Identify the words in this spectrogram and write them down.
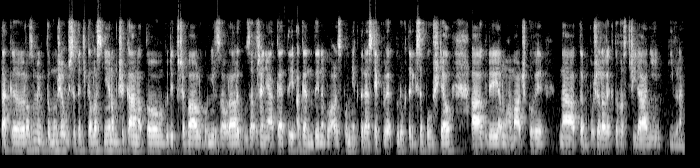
tak eh, rozumím tomu, že už se teďka vlastně jenom čeká na to, kdy třeba Lubomír Zaurálek uzavře nějaké ty agendy nebo alespoň některé z těch projektů, do kterých se pouštěl a kdy Janu Hamáčkovi na ten požadavek toho střídání kývne.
